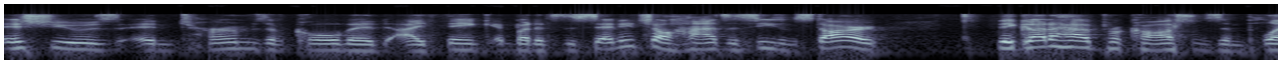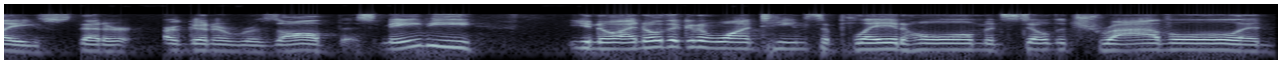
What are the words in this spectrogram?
issues in terms of COVID, I think. But if the NHL has a season start, they got to have precautions in place that are, are going to resolve this. Maybe, you know, I know they're going to want teams to play at home and still to travel and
